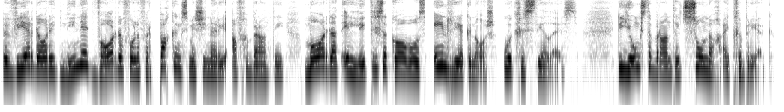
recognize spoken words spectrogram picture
beweer daar het nie net waardevolle verpakkingsmasjinerie afgebrand nie, maar dat elektriese kabels en rekenaars ook gesteel is. Die jongste brand het Sondag uitgebreek.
